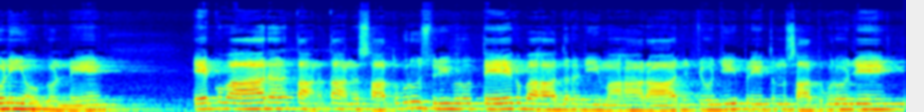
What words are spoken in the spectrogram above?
ਗੁਣੀ। ਔਗੁਣ ਨੇ ਇੱਕ ਵਾਰ ਧੰਨ ਧੰਨ ਸਤਿਗੁਰੂ ਸ੍ਰੀ ਗੁਰੂ ਤੇਗ ਬਹਾਦਰ ਜੀ ਮਹਾਰਾਜ, ਚੋਜੀ ਪ੍ਰੀਤਮ ਸਤਿਗੁਰੂ ਜੀ,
